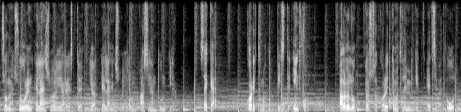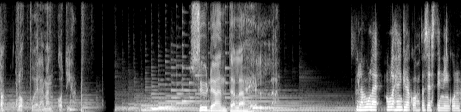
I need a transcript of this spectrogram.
Suomen suurin eläinsuojelujärjestö ja eläinsuojelun asiantuntija, sekä kodittomat.info, palvelu, jossa kodittomat lemmikit etsivät uutta loppuelämän kotia. Sydäntä lähellä kyllä mulle, mulle henkilökohtaisesti niin kuin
